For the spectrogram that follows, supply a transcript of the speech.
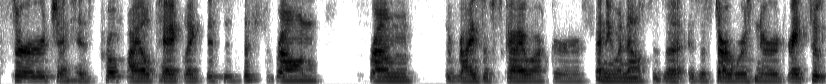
search and his profile pic. Like this is the throne from the rise of Skywalker. If anyone else is a, is a Star Wars nerd, right? So,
